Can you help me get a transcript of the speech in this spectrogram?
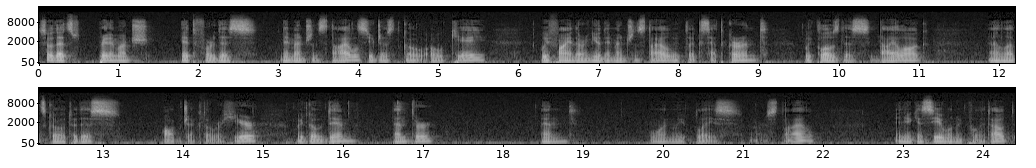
So that's pretty much it for this dimension styles. You just go OK, we find our new dimension style, we click set current, we close this dialog and let's go to this object over here. We go dim enter and when we place our style and you can see when we pull it out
